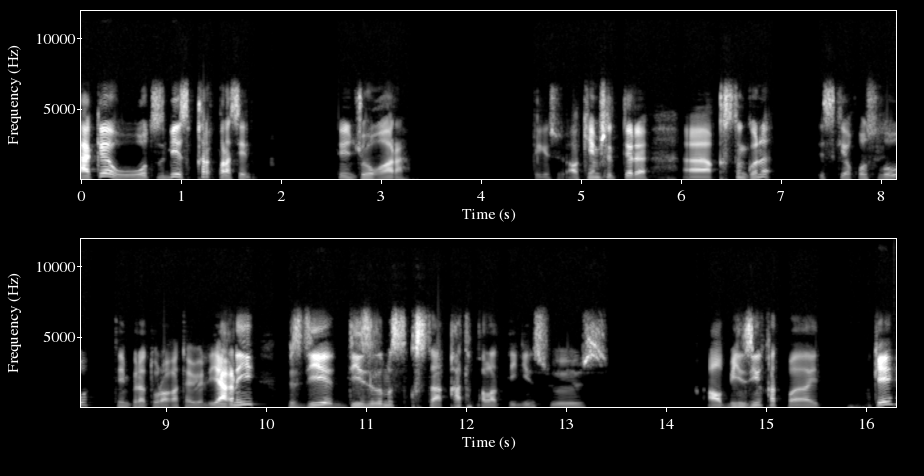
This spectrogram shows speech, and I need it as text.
пәкі 35-40 процент жоғары деген сөз. Ал кемшіліктері ә, қыстың күні іске қосылуы температураға тәуелді. Яғни бізде дизеліміз қыста қатып қалады деген сөз. Ал бензин қатпайды. Окей?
